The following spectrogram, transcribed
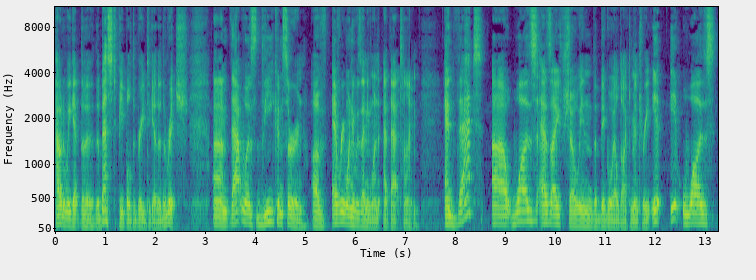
how do we get the, the best people to breed together, the rich? Um, that was the concern of everyone who was anyone at that time. And that uh, was, as I show in the Big Oil documentary, it, it was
